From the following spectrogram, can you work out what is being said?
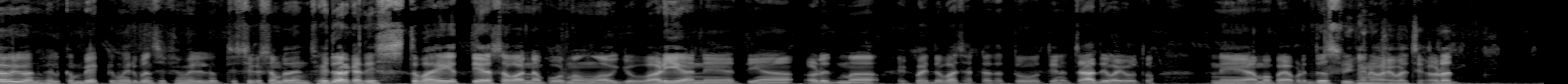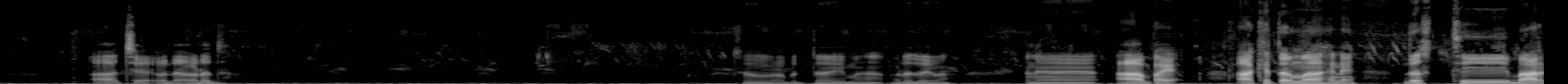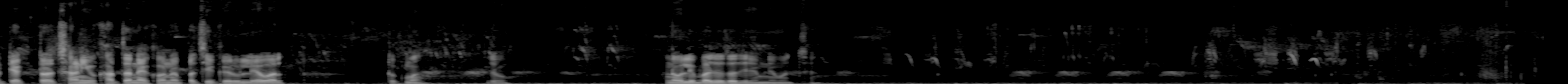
Everyone welcome back to મારી બંસી family લોક જય શ્રી કૃષ્ણ બધાને. જય દ્વારકાધીશ. તો ભાઈ, અત્યારે સવારના પોરમાં હું આવી ગયો વાડી અને ત્યાં અડદમાં એક ભાઈ દવા છાંટતા હતા તો તેને ચા દેવાયો હતો. અને આમાં ભાઈ આપણે દસ વીઘાના વાવ્યા છે અડદ. આ છે બધા અડદ. તો આ બધા એમાં અડદ વાવ્યા. અને આ ભાઈ, આ ખેતરમાં હે ને દસથી બાર ટ્રેક્ટર છાણિયું ખાતર નાખ્યું અને પછી કર્યું લેવલ ટૂંકમાં. જવું અને ઓલી બાજુ તો હજી એમને એમ જ છે.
